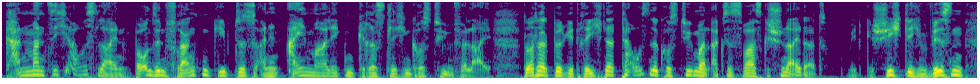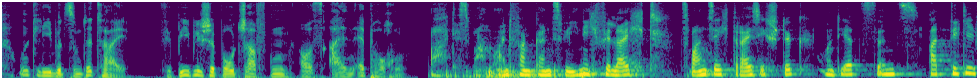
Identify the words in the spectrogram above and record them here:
Kann man sich ausleihen. Bei uns in Franken gibt es einen einmaligen christlichen Kostümverleih. Dort hat Birgit Richter tausende Kostüme und Accessoires geschneidert. Mit geschichtlichem Wissen und Liebe zum Detail für biblische Botschaften aus allen Epochen. Oh, das war am Anfang ganz wenig, vielleicht 20, 30 Stück. Und jetzt sind es Artikel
